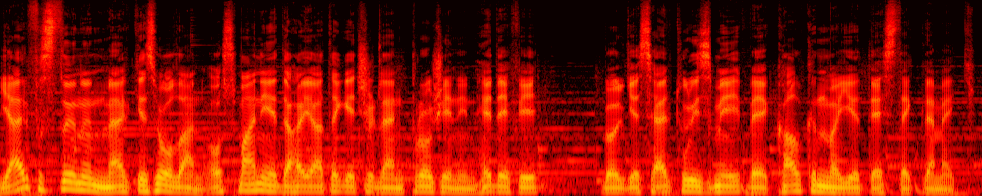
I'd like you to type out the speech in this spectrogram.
Yer fıstığının merkezi olan Osmaniye'de hayata geçirilen projenin hedefi, bölgesel turizmi ve kalkınmayı desteklemek.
